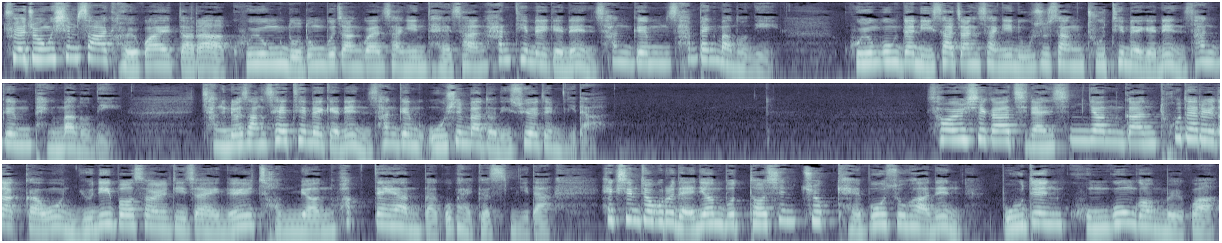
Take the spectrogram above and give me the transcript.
최종 심사 결과에 따라 고용노동부 장관상인 대상 한 팀에게는 상금 300만 원이, 고용공단 이사장상인 우수상 두 팀에게는 상금 100만 원이, 장려상 세 팀에게는 상금 50만 원이 수여됩니다. 서울시가 지난 10년간 토대를 닦아온 유니버설 디자인을 전면 확대해야 한다고 밝혔습니다. 핵심적으로 내년부터 신축 개보수하는 모든 공공 건물과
